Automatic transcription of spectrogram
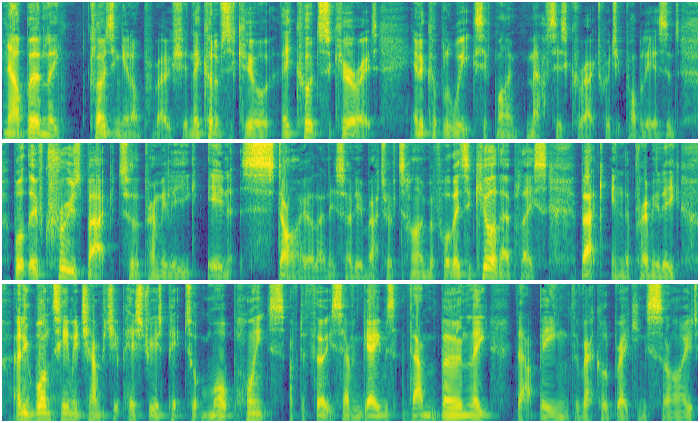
Now, Burnley closing in on promotion. They could have secure they could secure it in a couple of weeks if my maths is correct, which it probably isn't. But they've cruised back to the Premier League in style, and it's only a matter of time before they secure their place back in the Premier League. Only one team in Championship history has picked up more points after 37 games than Burnley, that being the record-breaking side,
